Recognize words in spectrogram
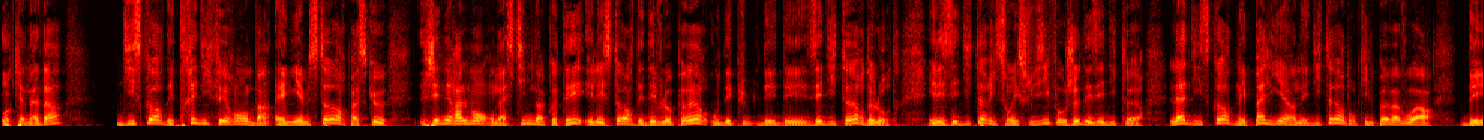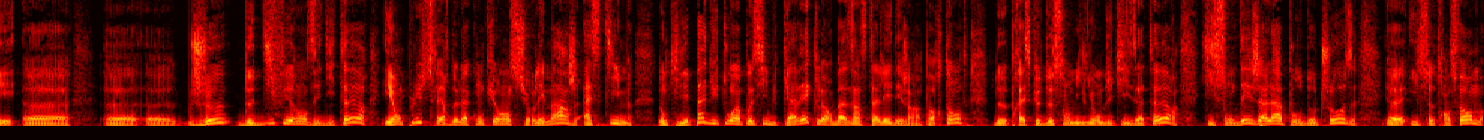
au Canada, Discord est très différent d'un énième store parce que généralement on a Steam d'un côté et les stores des développeurs ou des, éditeurs de l'autre. Et les éditeurs ils sont exclusifs aux jeux des éditeurs. Là Discord n'est pas lié à un éditeur donc ils peuvent avoir des euh, euh, euh, jeux de différents éditeurs et en plus faire de la concurrence sur les marges à Steam. Donc il n'est pas du tout impossible qu'avec leur base installée déjà importante de presque 200 millions d'utilisateurs qui sont déjà là pour d'autres choses, euh, ils se transforment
